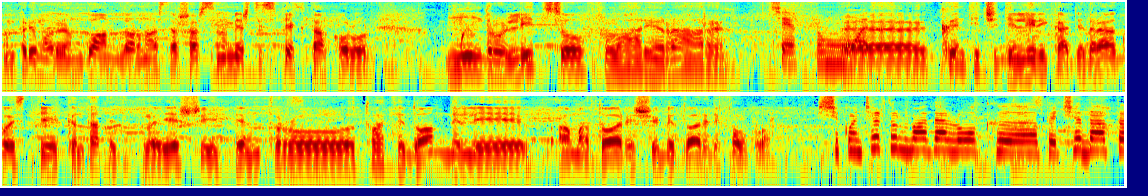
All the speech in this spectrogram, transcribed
în primul rând doamnelor noastre, așa se numește spectacolul Mândrulițo, floare rară. Ce frumos! Eh, Cântici din lirica de dragoste cântate de plăieși pentru toate doamnele amatoare și iubitoare de folclor. Și concertul va avea loc uh, pe ce dată?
